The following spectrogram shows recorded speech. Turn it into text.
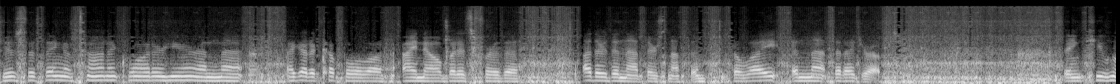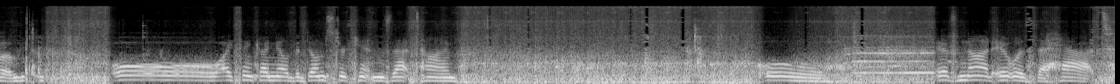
just the thing of tonic water here and that. I got a couple uh, I know but it's for the other than that there's nothing. The light and that that I dropped. Thank you um, oh I think I nailed the dumpster kittens that time. Oh. If not it was the hat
